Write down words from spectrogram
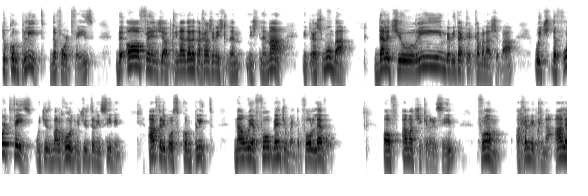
to complete the fourth phase, באופן שהבחינה ד' אחר שנשלמה, נתרשמו בה ד' שיעורים במידה קבלה שבה, which the fourth phase, which is מלכות, which is the receiving, after it was complete, now we have four measurement, four level of how much you can receive, from החל מבחינה א',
